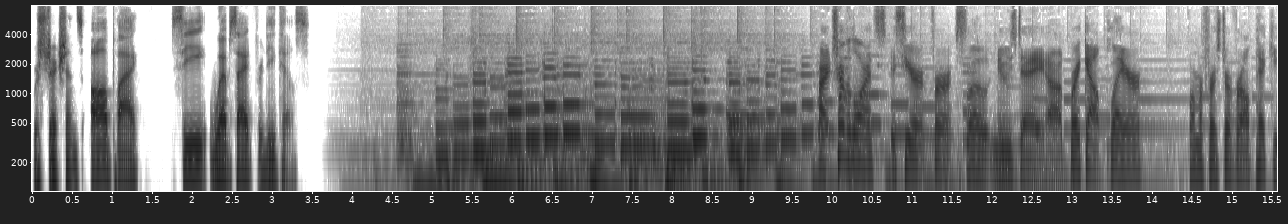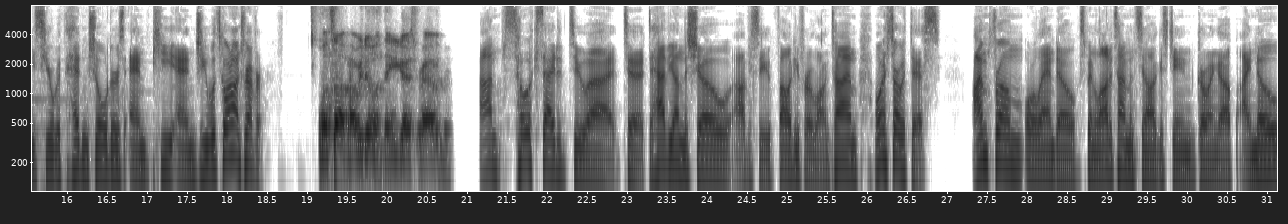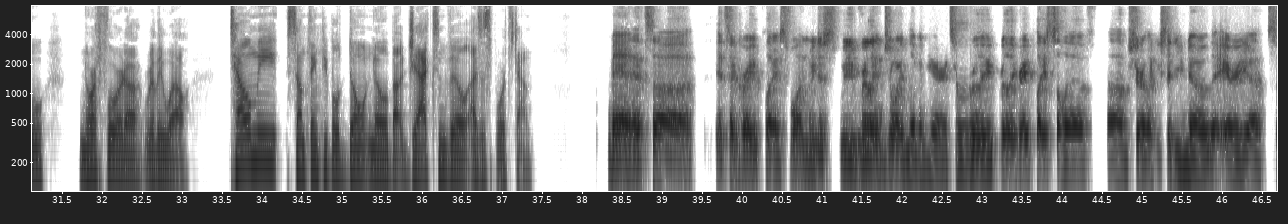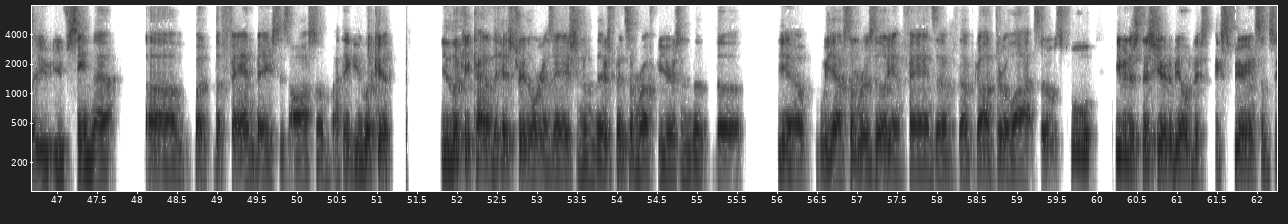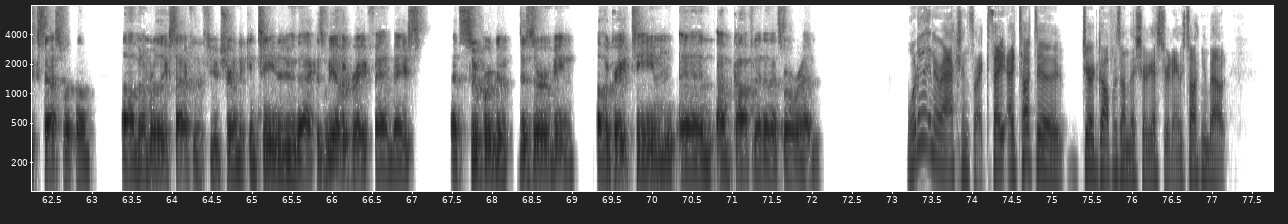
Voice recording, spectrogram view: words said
restrictions all apply. See website for details. All right, Trevor Lawrence is here for Slow News Day. Uh, breakout player, former first overall pick. He's here with Head and Shoulders and P&G. What's going on, Trevor? What's up? How are we doing? Thank you guys for having me. I'm so excited to uh, to to have you on the show. Obviously, followed you for a long time. I want to start with this. I'm from Orlando. Spent a lot of time in St. Augustine growing up. I know North Florida really well. Tell me something people don't know about Jacksonville as a sports town. Man, it's uh it's a great place. One, we just we really enjoyed living here. It's a really really great place to live. Uh, I'm sure, like you said, you know the area, so you you've seen that. Um, but the fan base is awesome. I think you look at you look at kind of the history of the organization. There's been some rough years, and the the you know we have some resilient fans that have, have gone through a lot. So it was cool, even just this year, to be able to experience some success with them. Um, and I'm really excited for the future and to continue to do that because we have a great fan base that's super de- deserving of a great team, and I'm confident that that's where we're heading. What are the interactions like? Because I, I talked to Jared Goff was on the show yesterday. He was talking about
